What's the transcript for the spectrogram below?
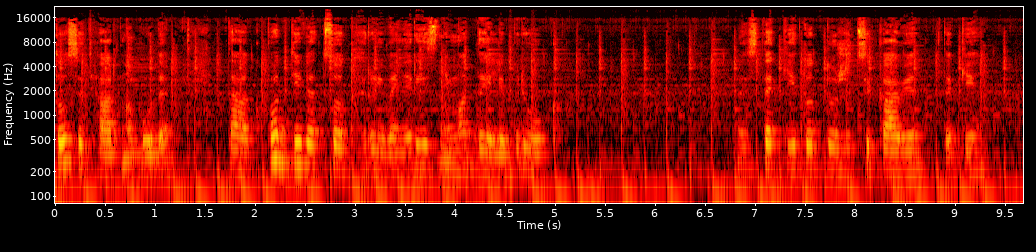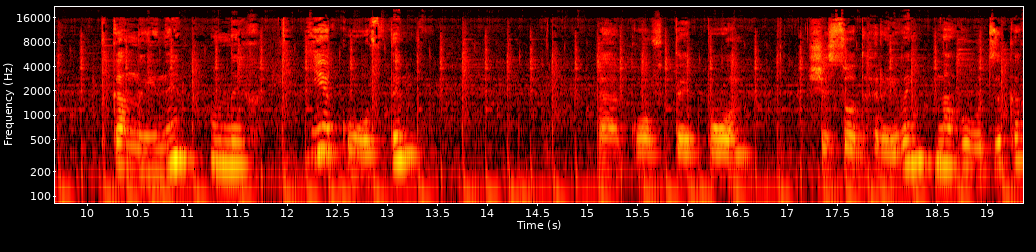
досить гарно буде. Так, по 900 гривень різні моделі брюк. Ось такі тут дуже цікаві такі тканини у них. Є кофти. Е, кофти по 600 гривень на гудзиках.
